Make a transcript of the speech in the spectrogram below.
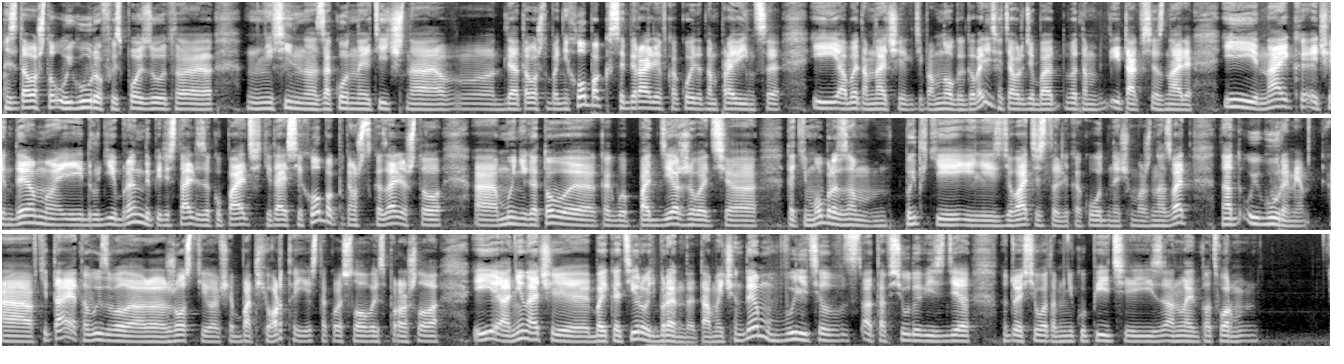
из-за того, что уйгуров используют э, не сильно законно, этично для того, чтобы они хлопок собирали в какой-то там провинции, и об этом начали, типа, много говорить, хотя вроде бы об этом и так все знали, и Nike, H&M и другие бренды перестали закупать китайский хлопок, потому что сказали, что э, мы не готовы, как бы, поддерживать э, таким образом пытки или издевательства, или как угодно еще можно назвать, над уйгурами. А в Китае это вызвало жесткий вообще батхерт, есть такой такое слово из прошлого, и они начали бойкотировать бренды. Там H&M вылетел отовсюду везде, ну, то есть его там не купить из онлайн-платформ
